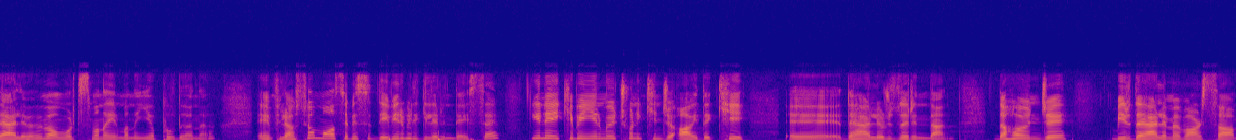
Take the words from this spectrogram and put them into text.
değerleme ve amortisman ayırmanın yapıldığını, enflasyon muhasebesi devir bilgilerinde ise yine 2023 12. aydaki e, değerler üzerinden daha önce bir değerleme varsa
